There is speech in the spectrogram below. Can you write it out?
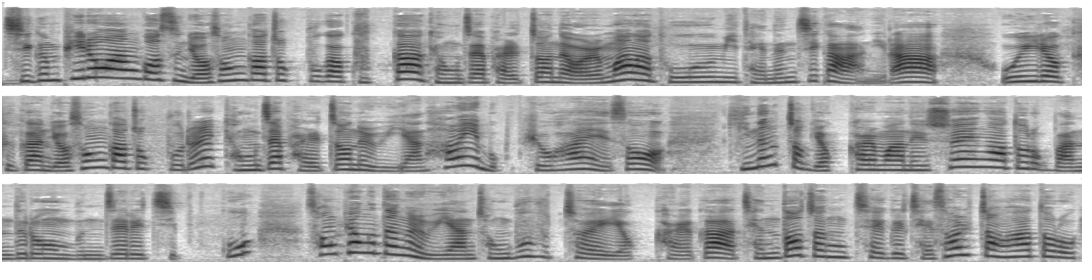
지금 필요한 것은 여성가족부가 국가 경제 발전에 얼마나 도움이 되는지가 아니라 오히려 그간 여성가족부를 경제 발전을 위한 하위 목표 하에서 기능적 역할만을 수행하도록 만들어온 문제를 짚고 성평등을 위한 정부 부처의 역할과 젠더 정책을 재설정하도록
